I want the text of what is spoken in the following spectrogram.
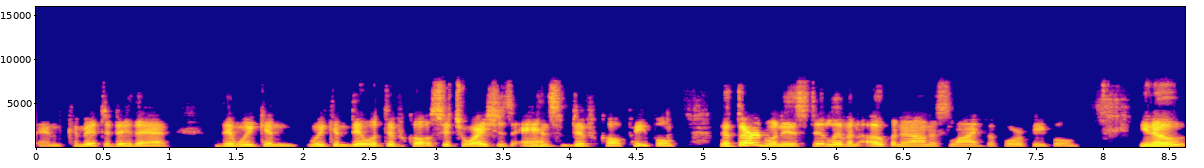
and commit to do that, then we can we can deal with difficult situations and some difficult people. The third one is to live an open and honest life before people. You know,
